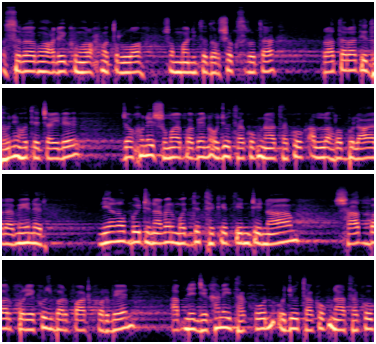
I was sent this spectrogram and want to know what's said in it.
আসসালামু আলাইকুম রহমতুল্লাহ। সম্মানিত দর্শক শ্রোতা, রাতারাতি ধনী হতে চাইলে যখনই সময় পাবেন অজু থাকুক না থাকুক, আল্লাহ রব্বুল আলমিনের নিরানব্বইটি নামের মধ্যে থেকে তিনটি নাম সাতবার করে একুশবার পাঠ করবেন। আপনি যেখানেই থাকুন, অজু থাকুক না থাকুক,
